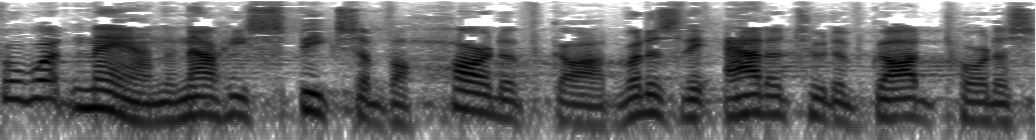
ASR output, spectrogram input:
For what man, and now he speaks of the heart of God. What is the attitude of God toward us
